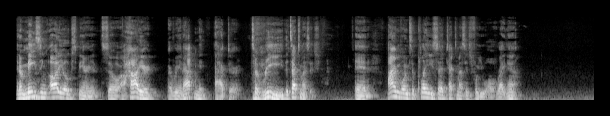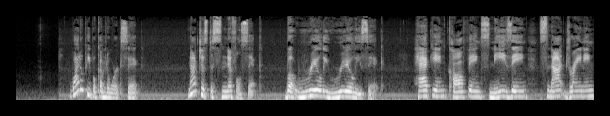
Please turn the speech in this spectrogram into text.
an amazing audio experience, so I hired a reenactment actor to mm-hmm. read the text message, and I'm going to play said text message for you all right now. Why do people come to work sick? Not just a sniffle sick, but really, really sick. Hacking, coughing, sneezing, snot draining,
